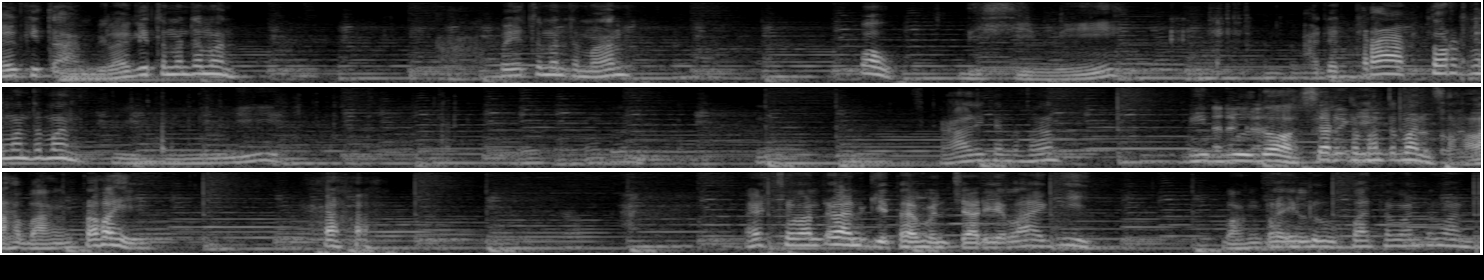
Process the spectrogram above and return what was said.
Ayo kita ambil lagi teman-teman. Apa ya teman-teman? Wow di sini ada traktor teman-teman. Sekali kan teman-teman? Ini bulldozer teman-teman. Salah Bang Toy Ayo teman-teman kita mencari lagi. Bang Toy lupa teman-teman.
